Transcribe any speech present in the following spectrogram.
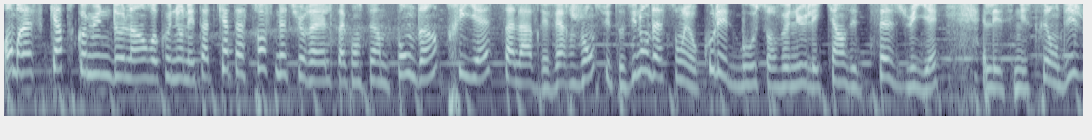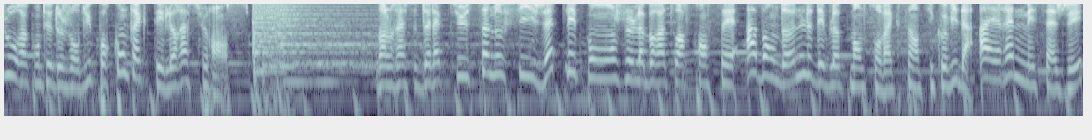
En bref, quatre communes de l'Ain reconnues en état de catastrophe naturelle. Ça concerne Pondin, Priès, Salavre et Verjon suite aux inondations et aux coulées de boue survenues les 15 et 16 juillet. Les sinistrés ont 10 jours d'aujourd'hui pour contacter leur assurance. Dans le reste de l'actu, Sanofi jette l'éponge. Le laboratoire français abandonne le développement de son vaccin anti-Covid à ARN messager.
